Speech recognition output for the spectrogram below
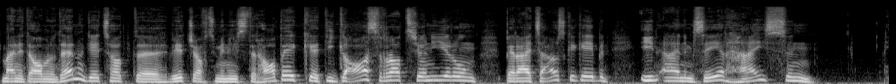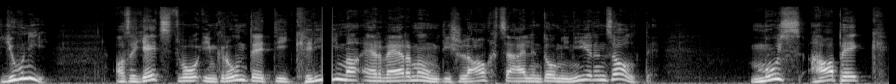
meine Damen und Herren. Und jetzt hat äh, Wirtschaftsminister Habeck äh, die Gasrationierung bereits ausgegeben in einem sehr heißen Juni. Also jetzt, wo im Grunde die Klimaerwärmung die Schlagzeilen dominieren sollte, muss Habeck,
